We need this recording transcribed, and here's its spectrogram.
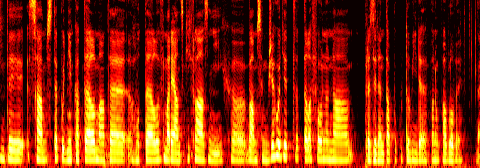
Vy sám jste podnikatel, máte hotel v Mariánských lázních. Vám se může hodit telefon na prezidenta, pokud to vyjde panu Pavlovi? Eh,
